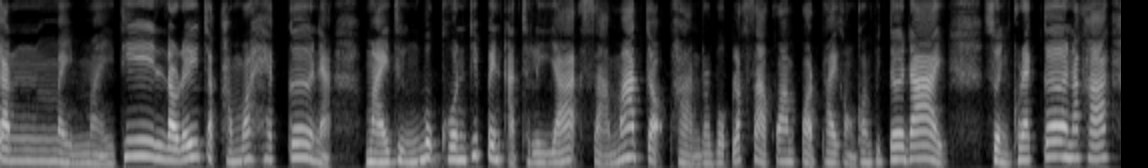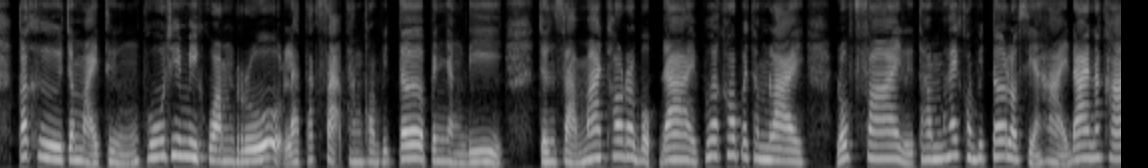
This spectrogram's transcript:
กันใหม่ๆ ที่เราได้จักคำว่าแฮกเกอร์เนี่ย หมายถึงบุคคลที่เป็นอัจฉริยะสามารถเจาะผ่านระบบรักษาความปลอดภัยของคอมพิวเตอร์ได้ ส่วนแครกเกอร์นะคะ ก็คือจะหมายถึงผู้ที่มีความรู้และทักษะทางคอมพิวเตอร์เป็นอย่างดี จนสามารถเข้าระบบได้เพื่อเข้าไปทำลาย ลบไฟล์ หรือทำให้คอมพิวเตอร์เราเสียหายได้นะคะ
